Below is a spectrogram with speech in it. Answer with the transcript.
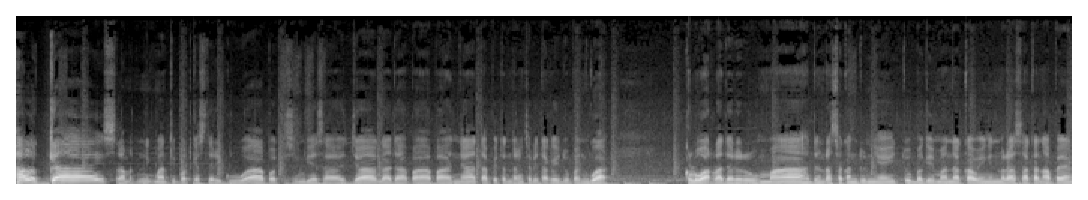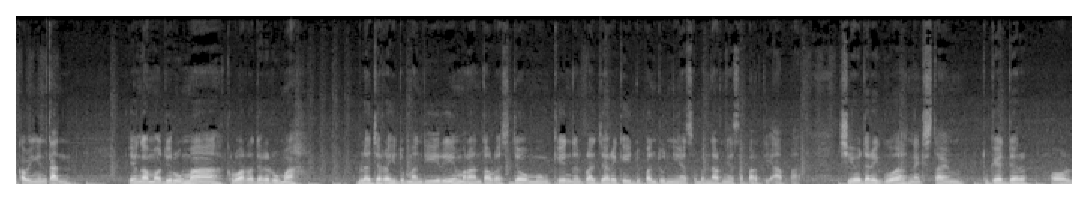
Halo guys, selamat menikmati podcast dari gua. Podcast yang biasa aja, nggak ada apa-apanya Tapi tentang cerita kehidupan gua. Keluarlah dari rumah dan rasakan dunia itu Bagaimana kau ingin merasakan apa yang kau inginkan. Ya nggak mau di rumah, keluarlah dari rumah. Belajarlah hidup mandiri, merantaulah sejauh mungkin Dan pelajari kehidupan dunia sebenarnya seperti apa. See you dari gua next time together. Oh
